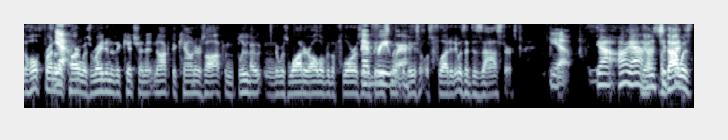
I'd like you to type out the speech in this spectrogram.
the whole front of Yeah. the car was right into the kitchen. It knocked the counters off and blew out, and there was water all over the floors in the basement. Everywhere. The basement was flooded. It was a disaster. yeah. Yeah. Oh yeah. Yeah, those but just- that was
